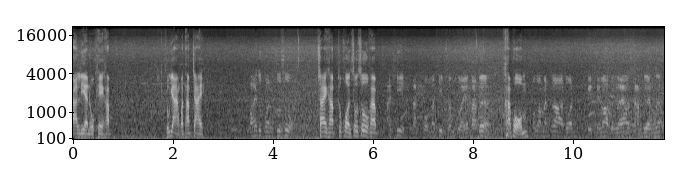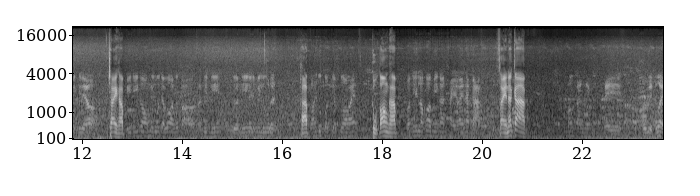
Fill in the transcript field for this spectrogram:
การเรียนโอเคครับ ทุกอย่างประทับใจก็ให้ทุกคนสู้ใช่ครับ ทุกคนสู้ๆครับ ๆ อาชีพตัดผมอาชีพเสริมสวยบาร์เบอร์ ครับผมเพราะว่ามันก็โดนปิดไปรอบนึงแล้ว 3 เดือนเมื่อปีที่แล้วอะใช่ครับปีนี้ก็ไม่รู้จะรอดหรือเปล่าอาทิตย์นี้ เดือนนี้ก็จะไม่รู้เลยครับก็ให้ทุกคนเตรียมตัวไว้ ถูกต้องครับ ตอนนี้เราก็มีการใส่อะไรหน้ากากใส่หน้ากากป้องกันในโควิดด้วย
